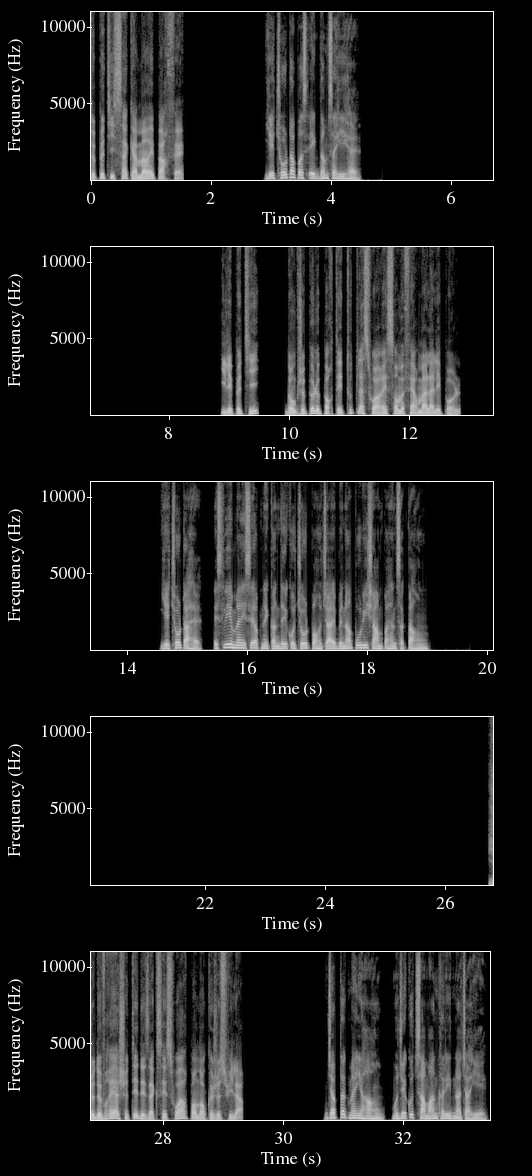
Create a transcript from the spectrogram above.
Ce petit sac à main est parfait. ये छोटा पस एकदम सही है Il est petit, donc je peux le porter toute la soirée sans me faire mal à l'épaule. ये छोटा है इसलिए मैं इसे अपने कंधे को चोट पहुंचाए बिना पूरी शाम पहन सकता हूं Je devrais acheter des accessoires pendant que je suis là. जब तक मैं यहाँ हूँ मुझे कुछ सामान खरीदना चाहिए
